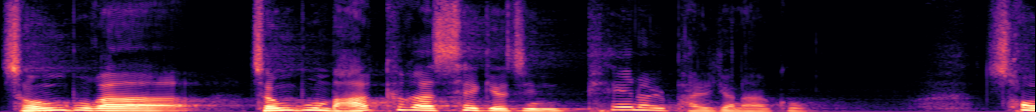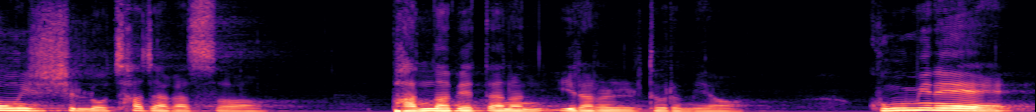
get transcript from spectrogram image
정부가 정부 마크가 새겨진 펜을 발견하고 총리실로 찾아가서 반납했다는 일화를 들으며 국민의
